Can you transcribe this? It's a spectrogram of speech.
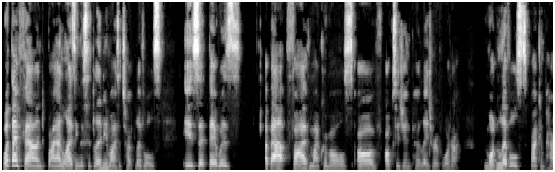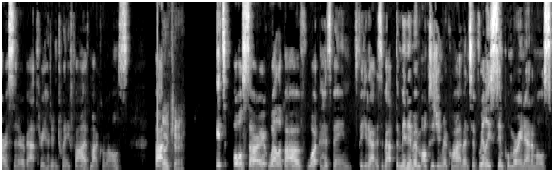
what they found by analysing the selenium isotope levels is that there was about 5 micromoles of oxygen per litre of water. Modern levels, by comparison, are about 325 micromoles. But Okay. it's also well above what has been figured out is about the minimum oxygen requirements of really simple marine animals,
